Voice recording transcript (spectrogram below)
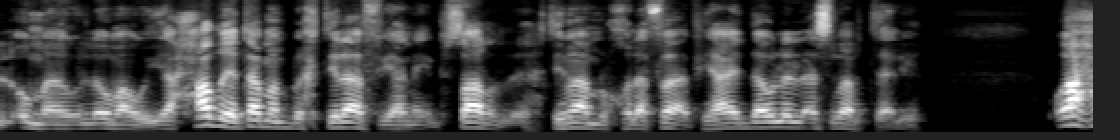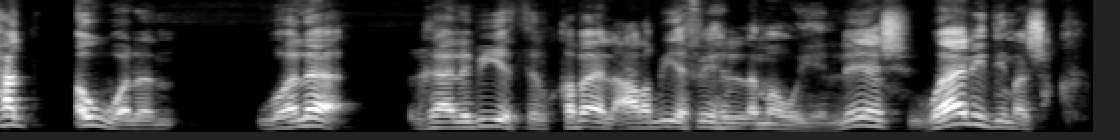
الأموية. حظي تماما باختلاف يعني صار اهتمام الخلفاء في هذه الدولة للأسباب التالية واحد أولا ولاء غالبية القبائل العربية فيه الأمويين ليش؟ والي دمشق.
